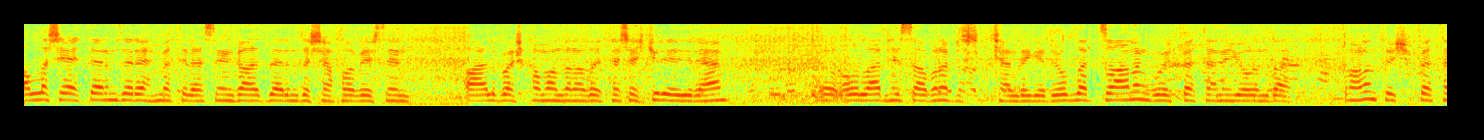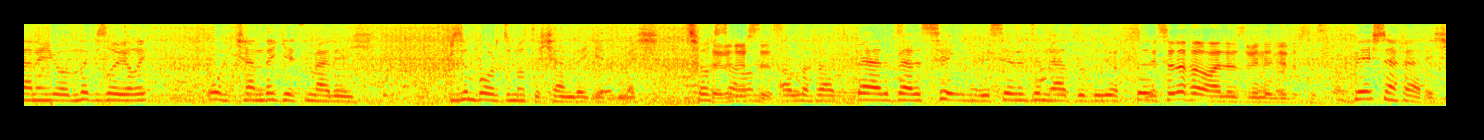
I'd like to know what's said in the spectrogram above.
Allah şəhidlərimizə rəhmət eləsin, qazilərimizə şəfa versin. Ali Baş komandana da təşəkkür edirəm. Onların hesabına biz kəndə gedirik. Onlar canın qoyub vətənin yolunda, qanın töküb vətənin yolunda biz o yolu o kəndə getməliyik. Bizim borcumuzdur kəndə getmək. Çox sağ olun. Sevinirsiniz. Allah razı olsun. Bəli, bəli, sevinirik. Sevincin həddi yoxdur. Neçə nəfər ailə üzvü ilə gedirsiniz? 5 nəfərik.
